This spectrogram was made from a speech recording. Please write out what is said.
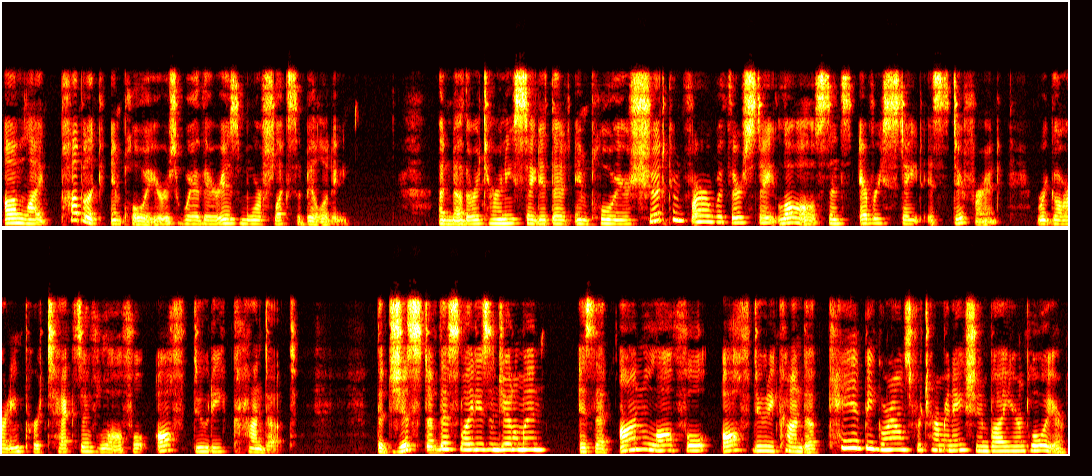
unlike public employers where there is more flexibility. Another attorney stated that employers should confer with their state laws since every state is different regarding protective lawful off duty conduct. The gist of this, ladies and gentlemen, is that unlawful off duty conduct can be grounds for termination by your employer.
